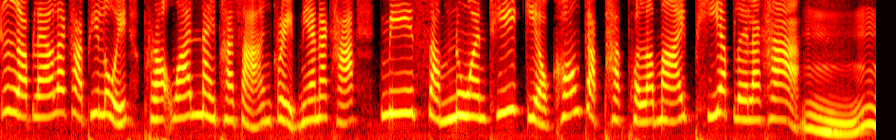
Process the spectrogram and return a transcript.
เกือบแล้วล่ะค่ะพี่หลุย เพราะว่าในภาษาอังกฤษเนี่ยนะคะ มีสำนวนที่เกี่ยวข้องกับผักผลไม้เพียบเลยล่ะค่ะอืม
